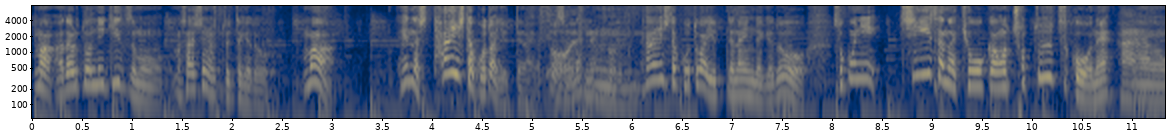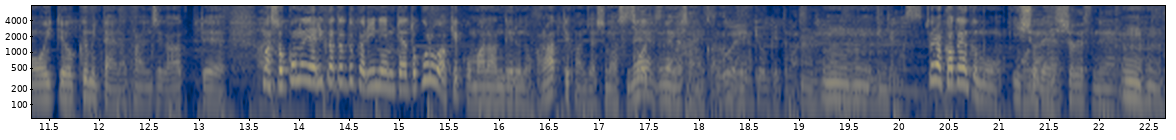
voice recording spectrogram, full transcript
まあアダルトンリーキッズも、まあ、最初にもちょっと言ったけどまあ変なし大したことは言ってないわけですよね。大したことは言ってないんだけどそこに小さな共感をちょっとずつこうね、はい。あの置いておくみたいな感じがあって、まあ、そこのやり方とか理念みたいなところは結構学んでいるのかなっていう感じはしますね上野さんから、ね。すごい影響を受けてますね、うんうんうん。受けてます。それは片役も一緒で。一緒ですね、うんうんうん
